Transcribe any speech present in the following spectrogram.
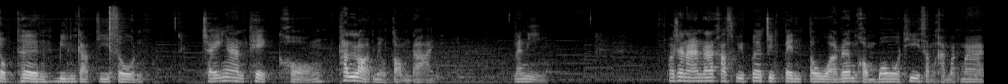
จบเทิร์นบินกับ G Zone ใช้งานเทคของท่านหลอดเมลตอมได้ นั่นเอง เพราะฉะนั้นราคาสวิปเปอร์จึงเป็นตัวเริ่มคอมโบที่สำคัญมาก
